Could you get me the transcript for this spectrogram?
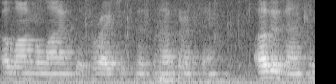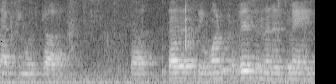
along the lines of righteousness and that kind of thing, other than connecting with God. That, that is the one provision that is made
